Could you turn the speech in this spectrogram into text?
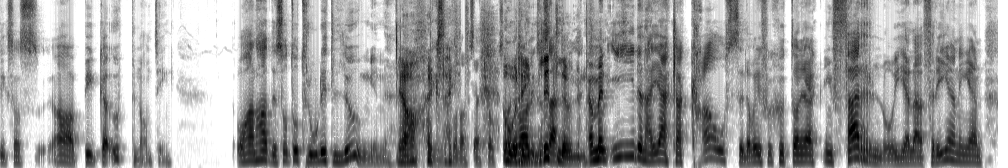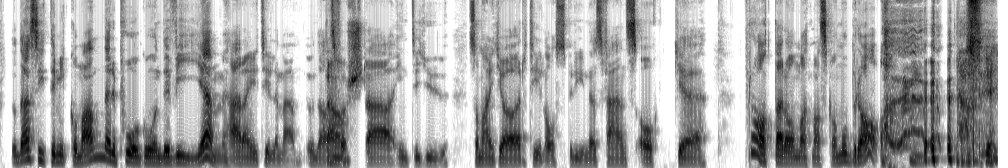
liksom ja, bygga upp någonting. Och han hade så otroligt lugn. Ja, exakt. På också. Orimligt liksom här, lugn. Ja, men i den här jäkla kaoset, det var ju för 17 inferno i hela föreningen. Och där sitter Mikko Manner pågående VM, är han ju till och med, under hans ja. första intervju som han gör till oss Brynäs-fans och eh, pratar om att man ska må bra. Mm. Det...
